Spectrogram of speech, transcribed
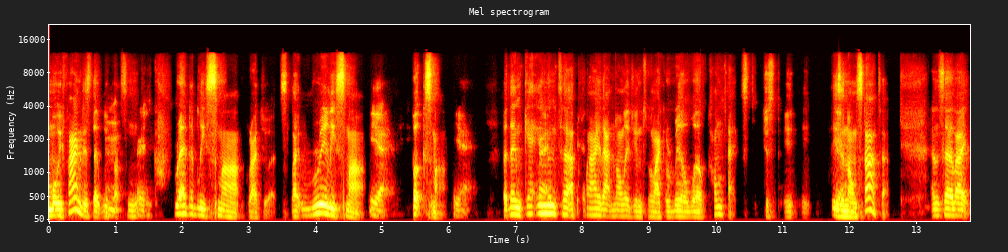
And what we find is that we've mm, got some great. incredibly smart graduates, like really smart, yeah, book smart, yeah. But then getting right. them to apply that knowledge into like a real world context just it, it is yeah. a non-starter. And so, like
